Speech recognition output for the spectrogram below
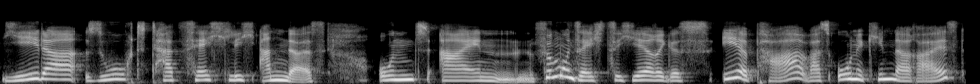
Jeder sucht tatsächlich anders. Und ein 65-jähriges Ehepaar, was ohne Kinder reist,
